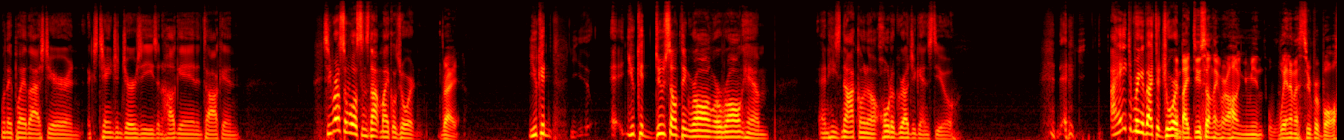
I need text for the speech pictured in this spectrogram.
when they played last year and exchanging jerseys and hugging and talking. See, Russell Wilson's not Michael Jordan. Right. You could you could do something wrong or wrong him and he's not going to hold a grudge against you. I hate to bring it back to Jordan. And by do something wrong, you mean win him a Super Bowl.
